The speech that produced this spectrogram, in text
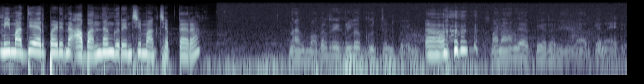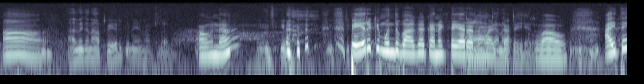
మీ మధ్య ఏర్పడిన ఆ బంధం గురించి మాకు చెప్తారా? నాకు మొగల రేగుల్లో గుర్తుండిపోయింది. మా నాన్నగారి పేరు అది ఆర్కే నాయుడు. అందుకని ఆ పేరుకి నేను అట్లా అవునా? పేరుకి ముందు బాగా కనెక్ట్ అయ్యారు. అనమాట. వావ్. అయితే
